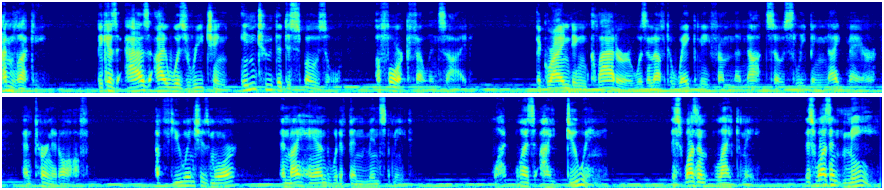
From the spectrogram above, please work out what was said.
I'm lucky because as I was reaching into the disposal, a fork fell inside. The grinding clatter was enough to wake me from the not so sleeping nightmare and turn it off. A few inches more, and my hand would have been minced meat. What was I doing? This wasn't like me. This wasn't me.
